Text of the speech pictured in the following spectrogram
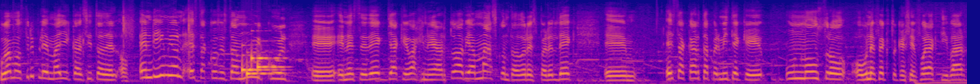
Jugamos triple Magical Citadel of Endymion. Esta cosa está muy cool eh, en este deck ya que va a generar todavía más contadores para el deck. Eh, esta carta permite que un monstruo o un efecto que se fuera a activar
